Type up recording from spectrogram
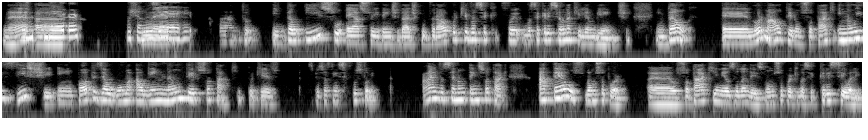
né? Ah, puxando os né? R. Exato. Então, isso é a sua identidade cultural porque você foi, você cresceu naquele ambiente. Então, é normal ter um sotaque e não existe, em hipótese alguma, alguém não ter sotaque, porque as pessoas têm esse costume. Ai, você não tem sotaque. Até os, vamos supor, é, o sotaque neozelandês. Vamos supor que você cresceu ali.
